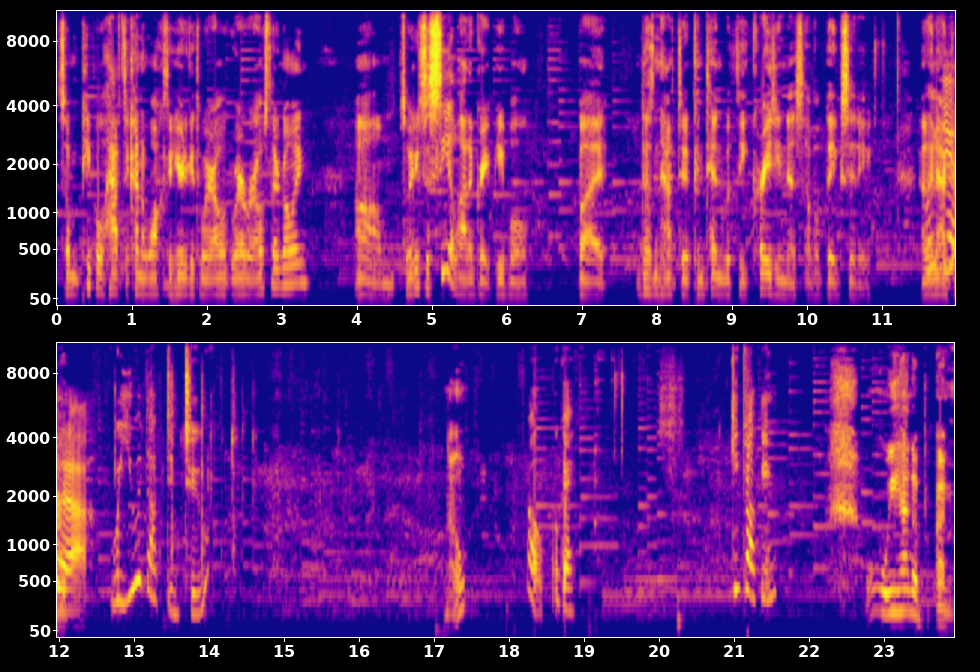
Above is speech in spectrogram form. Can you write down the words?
so people have to kind of walk through here to get to where wherever else they're going. Um, so he gets to see a lot of great people, but doesn't have to contend with the craziness of a big city. And then Well, after, Yeah. Were you adopted too? no, Oh, okay. Keep talking. we had a. Um,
